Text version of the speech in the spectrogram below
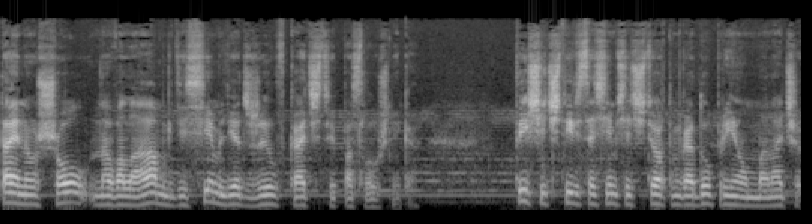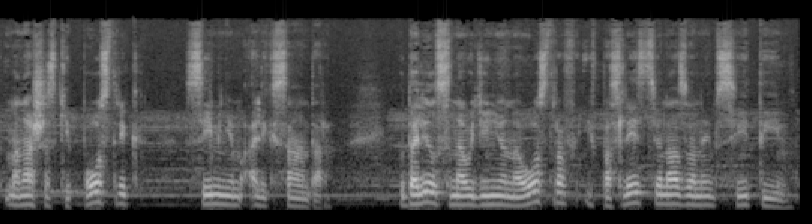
тайно ушел на Валаам, где 7 лет жил в качестве послушника. В 1474 году принял монашеский постриг с именем Александр. Удалился на уединенный остров и впоследствии названным святым –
